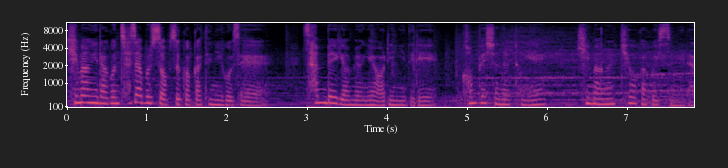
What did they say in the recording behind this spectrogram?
희망이라곤 찾아볼 수 없을 것 같은 이곳에 300여 명의 어린이들이 컴패션을 통해 희망을 키워가고 있습니다.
